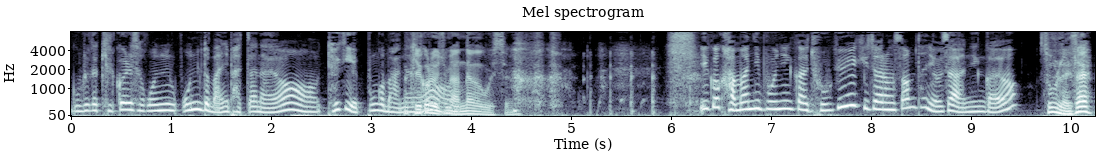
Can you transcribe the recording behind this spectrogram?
우리가 길거리에서 오늘 오늘도 많이 봤잖아요. 되게 예쁜 거 많아요. 길거리 요즘에 안 나가고 있어요. 이거 가만히 보니까 조규희 기자랑 썸 탄 여자 아닌가요? 24살?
